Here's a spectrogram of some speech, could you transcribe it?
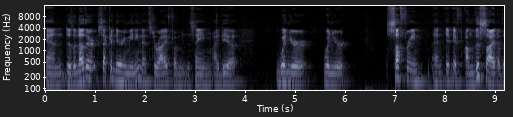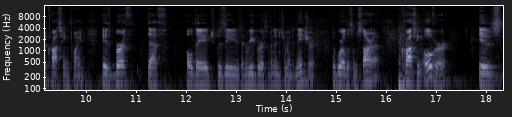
And there's another secondary meaning that's derived from the same idea. When you're when you're suffering, and if on this side of the crossing point is birth, death, old age, disease, and rebirth of an indeterminate nature, the world of samsara. Crossing over is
